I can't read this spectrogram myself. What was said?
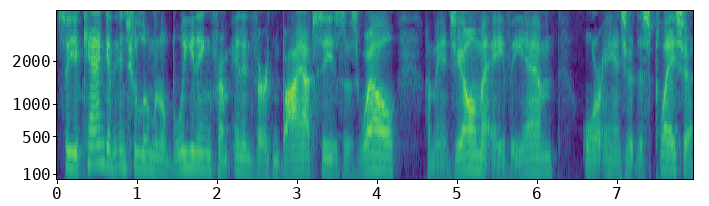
So you can get intraluminal bleeding from inadvertent biopsies as well, hemangioma, AVM, or angiodysplasia,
